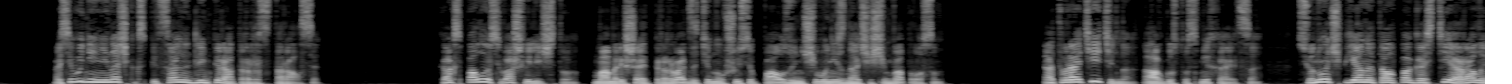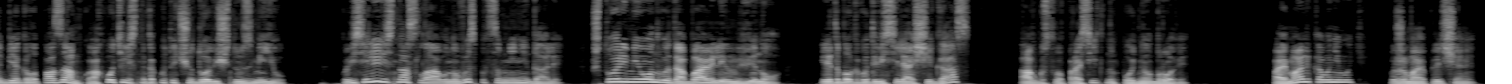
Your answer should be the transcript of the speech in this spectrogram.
А сегодня не иначе, как специально для императора расстарался. «Как спалось, Ваше Величество?» Мама решает прервать затянувшуюся паузу ничего не значащим вопросом. «Отвратительно», — Август усмехается. «Всю ночь пьяная толпа гостей орала и бегала по замку, охотились на какую-то чудовищную змею. Повеселились на славу, но выспаться мне не дали. Что, Ремион, вы добавили им в вино? Или это был какой-то веселящий газ? Август вопросительно поднял брови. Поймали кого-нибудь? Пожимая плечами.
